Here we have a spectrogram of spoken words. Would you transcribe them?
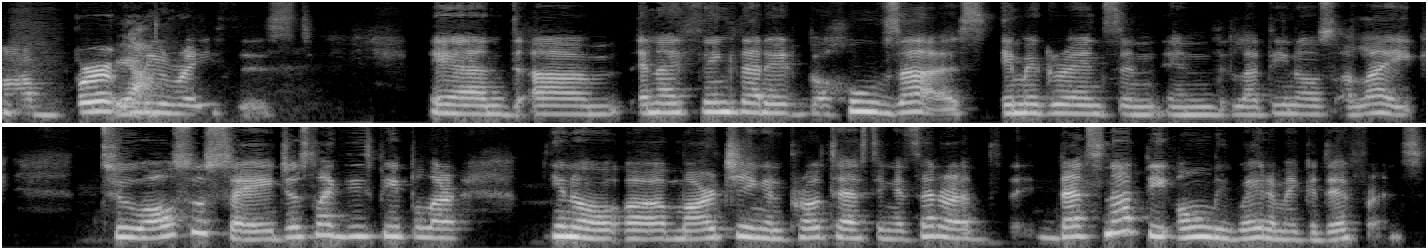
overtly yeah. racist. And um, and I think that it behooves us, immigrants and, and Latinos alike, to also say, just like these people are, you know, uh, marching and protesting, etc. That's not the only way to make a difference.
